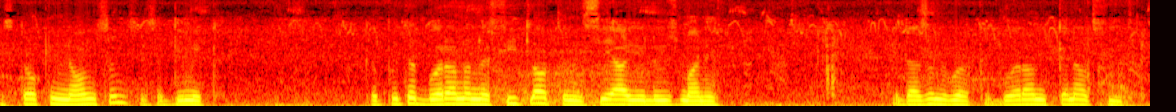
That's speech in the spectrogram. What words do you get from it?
He's talking nonsense, it's a gimmick. You put a Boran on a feedlot and see how you lose money. It doesn't work. Boran cannot feed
